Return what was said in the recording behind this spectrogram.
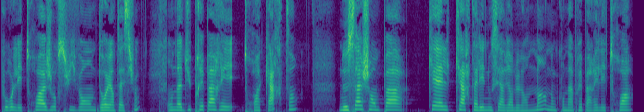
pour les trois jours suivants d'orientation. On a dû préparer trois cartes, ne sachant pas quelle carte allait nous servir le lendemain. Donc on a préparé les trois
